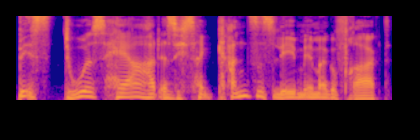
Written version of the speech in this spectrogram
Bist du es, Herr? hat er sich sein ganzes Leben immer gefragt.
